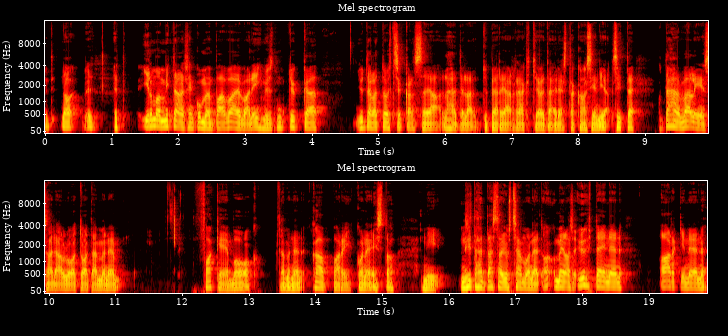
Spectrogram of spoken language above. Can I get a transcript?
et, no, et, et ilman mitään sen kummempaa vaivaa, niin ihmiset nyt tykkää jutella toistensa kanssa ja lähetellä typeriä reaktioita edestakaisin. Ja sitten kun tähän väliin saadaan luotua tämmöinen fakebok, tämmöinen kaapparikoneisto, niin, niin sittenhän tässä on just semmoinen, että meillä on se yhteinen, arkinen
